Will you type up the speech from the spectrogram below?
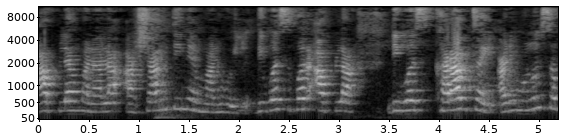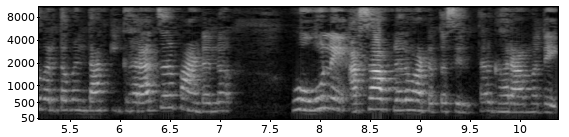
आपल्या मनाला अशांती निर्माण होईल. दिवसभर आपला दिवस खराब जाईल. आणि म्हणून समर्थ म्हणतात की घराचं भांडणं होऊ नये असं आपल्याला वाटत असेल तर घरामध्ये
